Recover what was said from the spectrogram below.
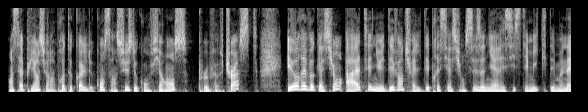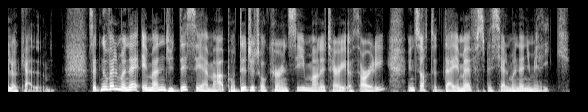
en s'appuyant sur un protocole de consensus de confiance, Proof of Trust, et aurait vocation à atténuer d'éventuelles dépréciations saisonnières et systémiques des monnaies locales. Cette nouvelle monnaie émane du DCMA pour Digital Currency Monetary Authority, une sorte d'AMF spéciale monnaie numérique.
